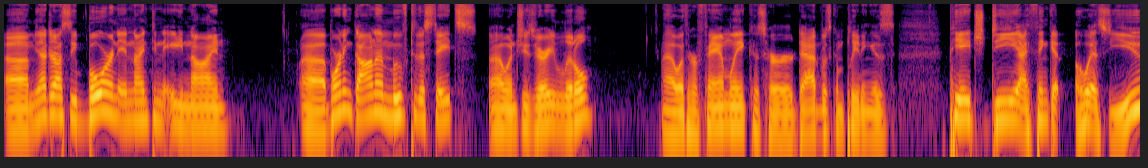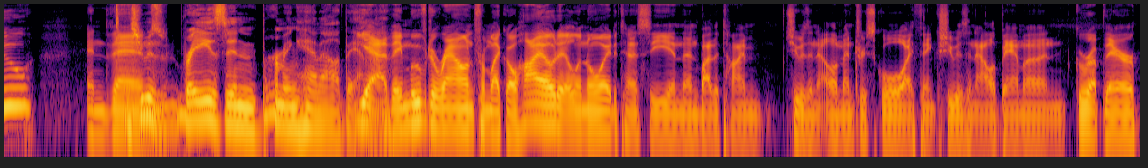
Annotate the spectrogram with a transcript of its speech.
Um, Yaa Gyasi, born in 1989, uh, born in Ghana, moved to the States uh, when she was very little uh, with her family because her dad was completing his PhD, I think, at OSU. And then She was raised in Birmingham, Alabama. yeah, they moved around from like Ohio to Illinois to Tennessee, and then by the time she was in elementary school, I think she was in Alabama and grew up there.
